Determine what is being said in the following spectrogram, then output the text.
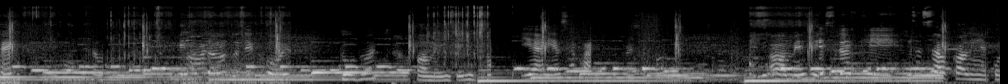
Tem tanto de coisa. Tudo aqui. Ó, minha gente. E aí essa parte. Ó, minha gente. Esse daqui. Essa colinha com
